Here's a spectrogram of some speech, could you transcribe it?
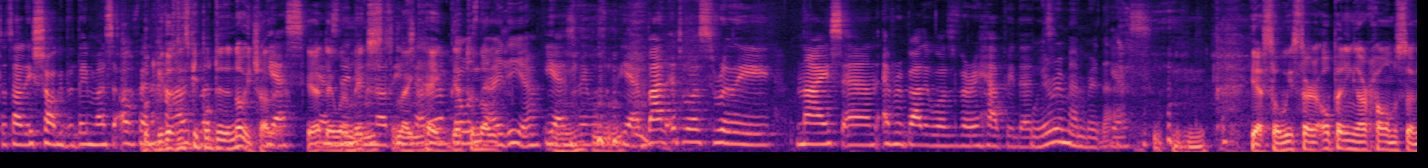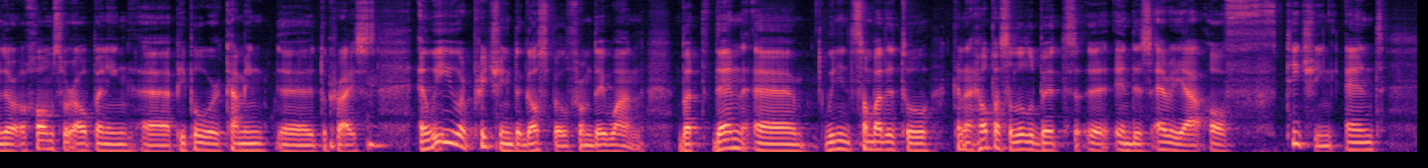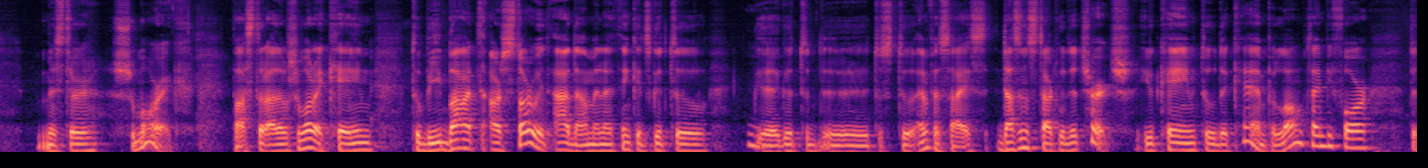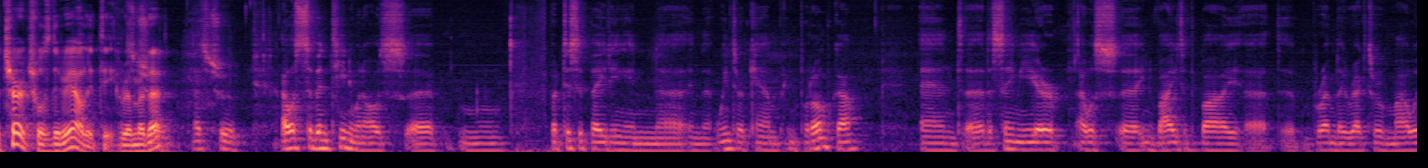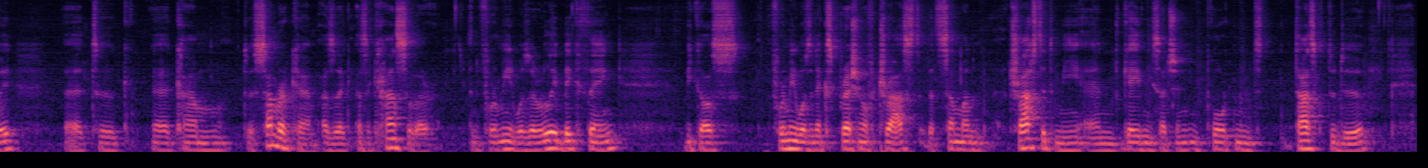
totally shocked that they must open But because house, these people didn't know each other. Yes, Yeah, yes, they were they mixed. Like, hey, That get to was know. the idea. Yes, they was, yeah, but it was really nice and everybody was very happy that We remember that. yes. Yeah, so we started opening our homes. So their homes were opening. Uh, people were coming uh, to Christ, and we were preaching the gospel from day one. But then uh, we need somebody to kind of help us a little bit uh, in this area of teaching. And Mr. Szumorek, Pastor Adam Szumorek, came to be. But our story with Adam, and I think it's good to. Uh, good to, uh, to to emphasize doesn't start with the church. You came to the camp a long time before the church was the reality. Remember True. that? That's true. I was 17 when I was uh, mm, participating in uh, in the winter camp in Poromka, and uh, the same year I was uh, invited by uh, the program director of Maui uh, to uh, come to summer camp as a as a counselor, and for me it was a really big thing, because for me it was an expression of trust that someone trusted me and gave me such an important task to do.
